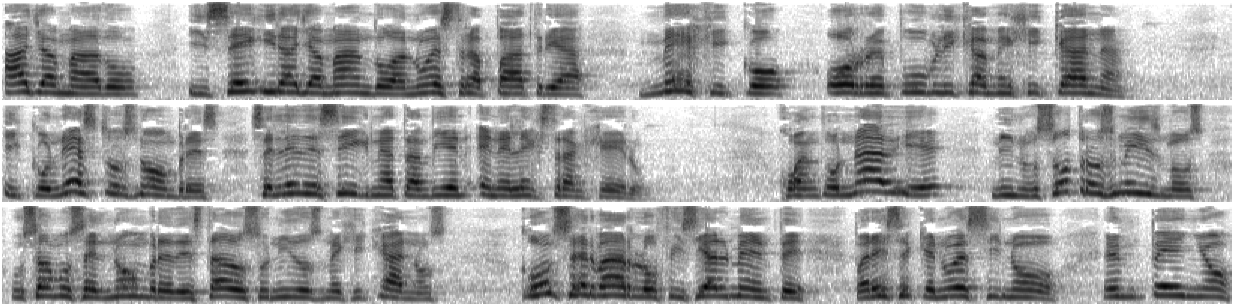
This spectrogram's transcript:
ha llamado y seguirá llamando a nuestra patria México o República Mexicana. Y con estos nombres se le designa también en el extranjero. Cuando nadie ni nosotros mismos usamos el nombre de Estados Unidos mexicanos, conservarlo oficialmente parece que no es sino empeño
